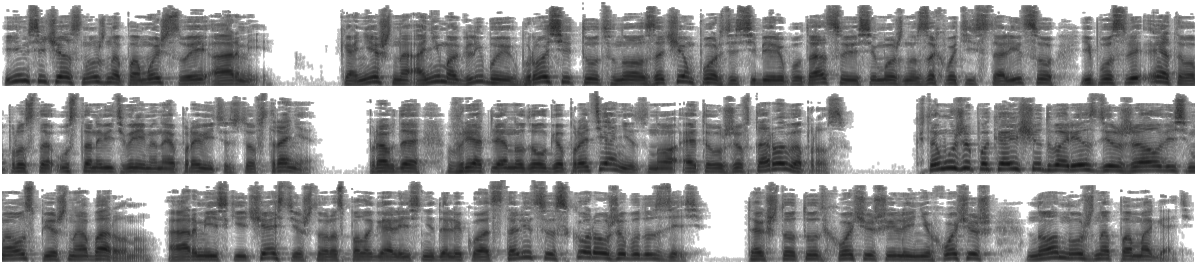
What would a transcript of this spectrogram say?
Им сейчас нужно помочь своей армии. Конечно, они могли бы их бросить тут, но зачем портить себе репутацию, если можно захватить столицу и после этого просто установить временное правительство в стране? Правда, вряд ли оно долго протянет, но это уже второй вопрос. К тому же пока еще дворец держал весьма успешно оборону, а армейские части, что располагались недалеко от столицы, скоро уже будут здесь. Так что тут хочешь или не хочешь, но нужно помогать.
